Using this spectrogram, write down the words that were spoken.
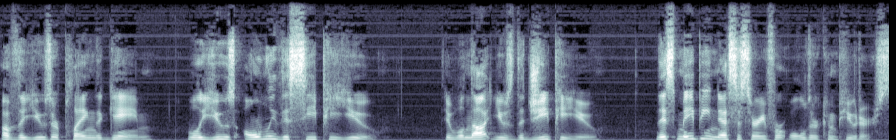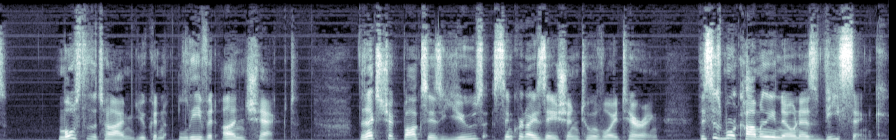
of the user playing the game will use only the CPU. It will not use the GPU. This may be necessary for older computers. Most of the time, you can leave it unchecked. The next checkbox is Use Synchronization to avoid tearing. This is more commonly known as VSync.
